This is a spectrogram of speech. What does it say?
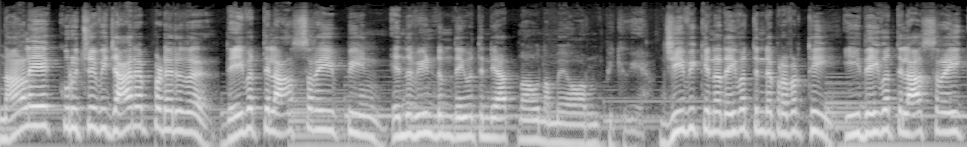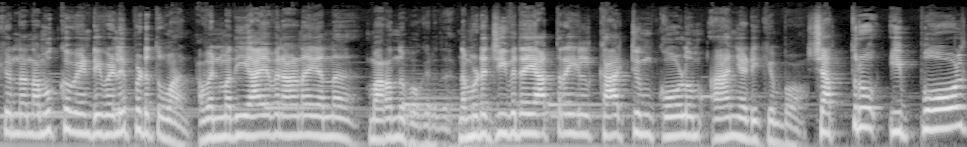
നാളെയെക്കുറിച്ച് വിചാരപ്പെടരുത്. ദൈവത്തിൽ ആശ്രയിപ്പീൻ എന്ന് വീണ്ടും ദൈവത്തിന്റെ ആത്മാവ് നമ്മെ ഓർമ്മിപ്പിക്കുകയാണ്. ജീവിക്കുന്ന ദൈവത്തിന്റെ പ്രവൃത്തി ഈ ദൈവത്തിൽ ആശ്രയിക്കുന്ന നമുക്ക് വേണ്ടി വെളിപ്പെടുത്തുവാൻ അവൻ മതിയായവനാണ് എന്ന് മറന്നു പോകരുത് നമ്മുടെ ജീവിതയാത്രയിൽ കാറ്റും കോളും ആഞ്ഞടിക്കുമ്പോൾ ശത്രു ഇപ്പോൾ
